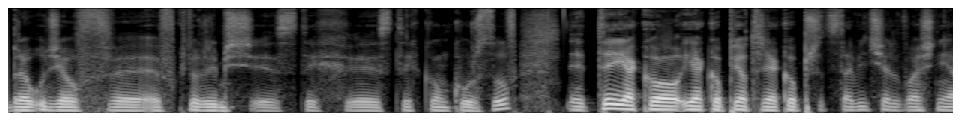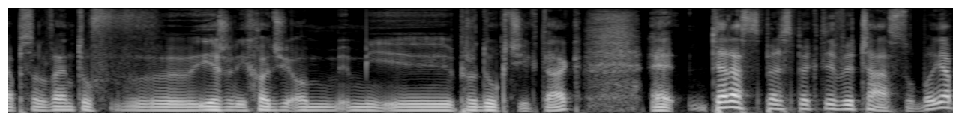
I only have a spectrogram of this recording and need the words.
brał udział w, w którymś z tych, z tych konkursów. Ty jako, jako Piotr, jako przedstawiciel właśnie absolwentów, jeżeli chodzi o mi, produkcik, tak? E, Teraz z perspektywy czasu, bo ja,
